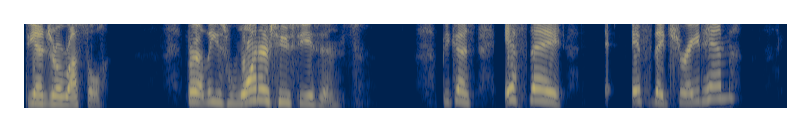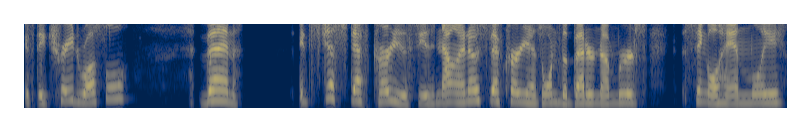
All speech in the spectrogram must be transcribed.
D'Angelo Russell for at least one or two seasons. Because if they if they trade him, if they trade Russell, then it's just Steph Curry this season. Now I know Steph Curry has one of the better numbers single handedly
